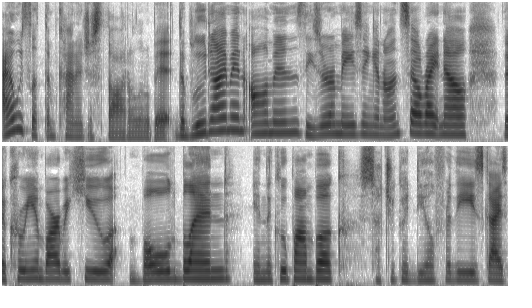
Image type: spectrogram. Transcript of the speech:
I always let them kind of just thaw a little bit. The Blue Diamond almonds, these are amazing and on sale right now. The Korean barbecue bold blend in the coupon book. Such a good deal for these guys.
